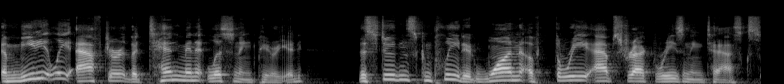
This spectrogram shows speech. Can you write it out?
immediately after the 10 minute listening period, the students completed one of three abstract reasoning tasks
